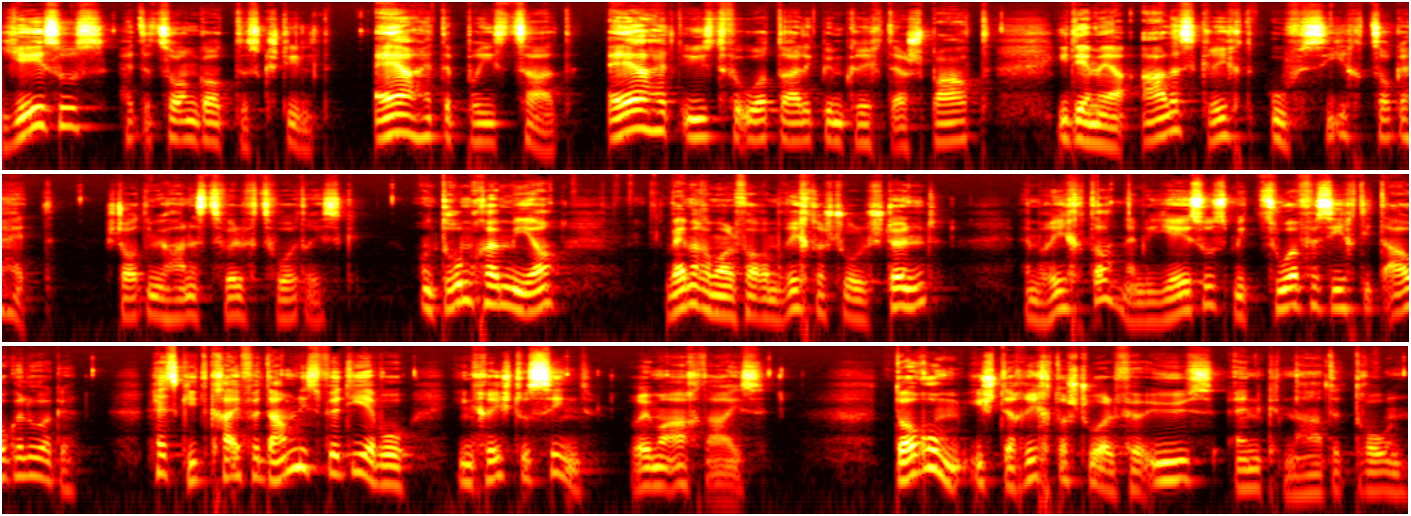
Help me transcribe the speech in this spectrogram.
Jesus hat den Zorn Gottes gestillt. Er hat den Preis gezahlt. Er hat uns die Verurteilung beim Gericht erspart, indem er alles Gericht auf sich gezogen hat. Steht im Johannes 12, 32. Und darum können wir, wenn wir einmal vor einem Richterstuhl stehen, einem Richter, nämlich Jesus, mit Zuversicht in die Augen schauen. Es gibt keine Verdammnis für die, wo in Christus sind. Römer 8, 1. Darum ist der Richterstuhl für uns ein Gnadenthron.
